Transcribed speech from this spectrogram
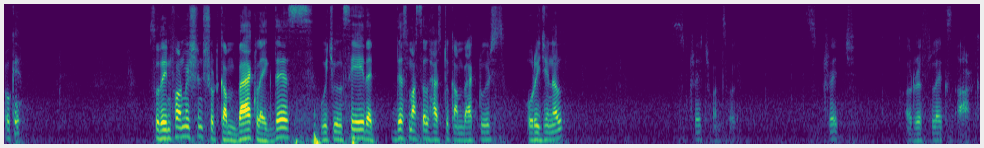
Okay. So, the information should come back like this, which will say that this muscle has to come back to its original stretch once again stretch or reflex arc.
